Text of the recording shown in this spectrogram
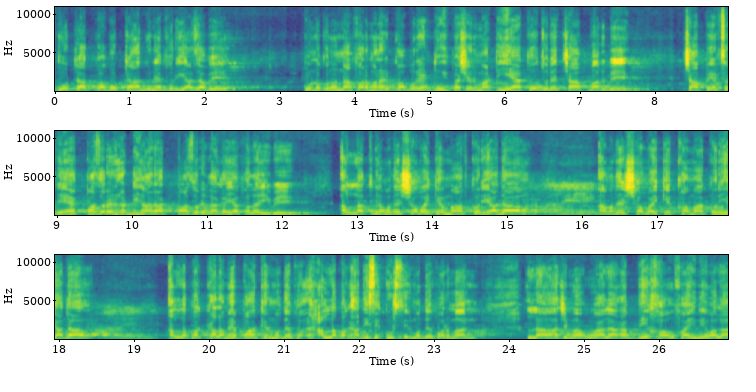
গোটা কবরটা গুনে ভরিয়া যাবে। কোন কোন নাফরমানের কবরের দুই পাশের মাটি এত জোরে চাপ মারবে। চাপের চড়ে এক পাঁজরের হাড্ডি আর এক পাঁজরে লাগাইয়া ফেলাইবে। আল্লাহ, তুমি আমাদের সবাইকে মাফ করিয়া দাও। আমাদের সবাইকে ক্ষমা করিয়া দাও। আল্লাহ পাক কালামে পাকের মধ্যে আল্লাহ পাক হাদিসে কুরসির মধ্যে ফরমান, লা আজমা ওয়ালা আব্দি খাউফাইনে ওয়ালা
